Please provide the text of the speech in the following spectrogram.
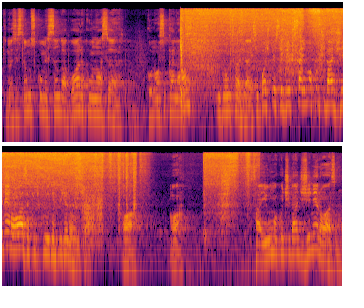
Que nós estamos começando agora com, nossa, com o nosso canal e vamos fazer. Aí você pode perceber que saiu uma quantidade generosa aqui de fluido refrigerante, ó. Ó, ó. Saiu uma quantidade generosa.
